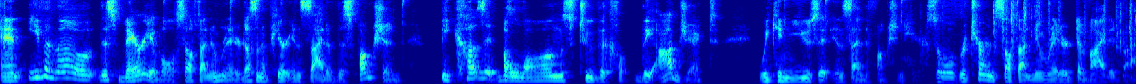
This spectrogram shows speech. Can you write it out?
And even though this variable, self.numerator, doesn't appear inside of this function, because it belongs to the, the object, we can use it inside the function here. So we'll return self.numerator divided by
